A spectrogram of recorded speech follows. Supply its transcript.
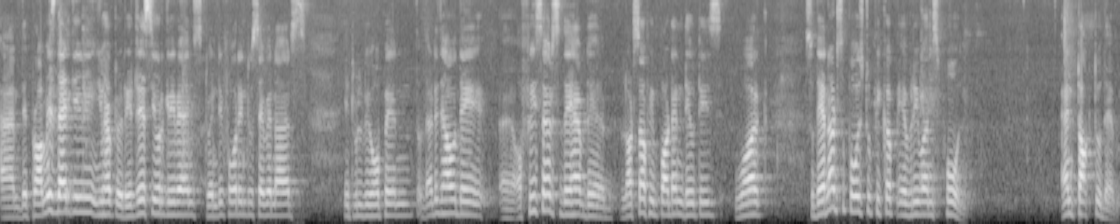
and they promise that you have to redress your grievance 24 into 7 hours it will be open. So that is how they, uh, officers, they have their lots of important duties, work. So they are not supposed to pick up everyone's phone and talk to them.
